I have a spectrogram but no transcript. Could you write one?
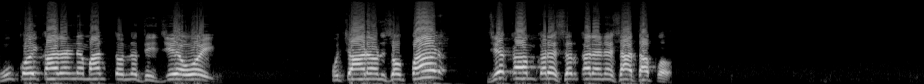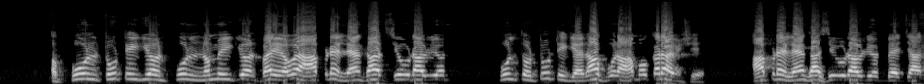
હું કોઈ કારણને માનતો નથી. જે હોય. ઉચ્ચારણ ચારણસો જે કામ કરે સરકાર એને સાથ આપો આ પુલ તૂટી ગયો ને પુલ નમી ગયો ને ભાઈ, હવે આપણે લેંઘા સીવડાવ્યો પુલ તો તૂટી ગયા આ પૂરા, હામો કરાવી છે. આપણે લેંઘા સીવડાવ્યો બે ચાર.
